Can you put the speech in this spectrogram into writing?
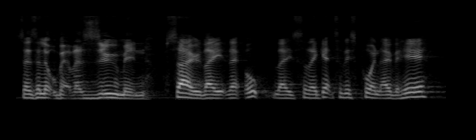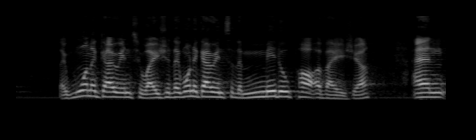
So there's a little bit of a zoom in. So they, they, oh, they, so they get to this point over here. They want to go into Asia. They want to go into the middle part of Asia. And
